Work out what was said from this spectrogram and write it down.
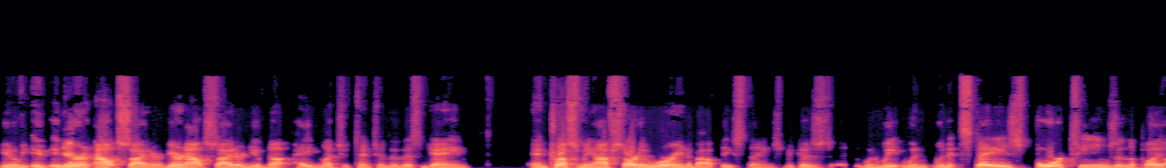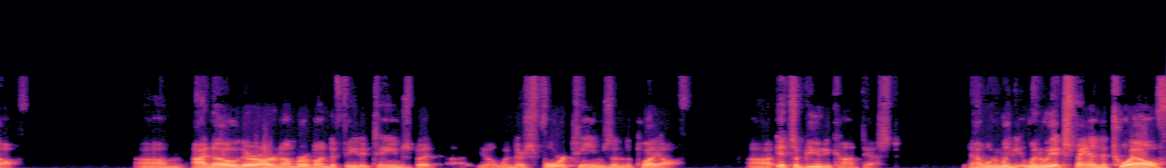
You know, if, if yeah. you're an outsider, if you're an outsider and you've not paid much attention to this game, and trust me, I've started worrying about these things because when we when when it stays four teams in the playoff, um, I know there are a number of undefeated teams, but uh, you know when there's four teams in the playoff, uh, it's a beauty contest. Now, when we when we expand to twelve,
